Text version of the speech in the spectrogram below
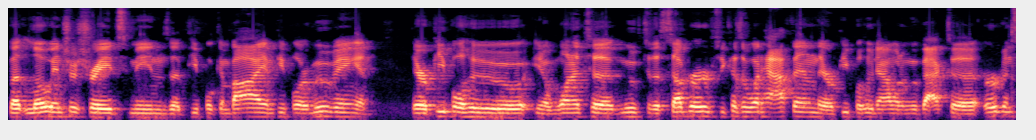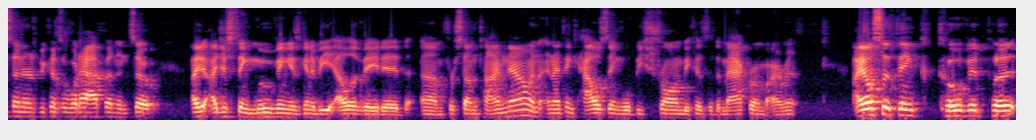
but low interest rates means that people can buy and people are moving. And there are people who you know wanted to move to the suburbs because of what happened. There are people who now want to move back to urban centers because of what happened. And so I, I just think moving is going to be elevated um, for some time now, and, and I think housing will be strong because of the macro environment. I also think COVID put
